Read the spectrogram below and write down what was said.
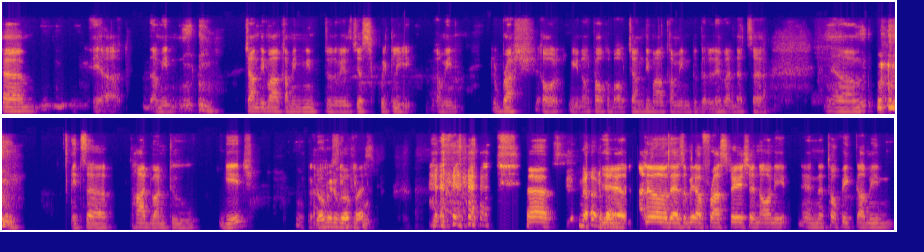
um, yeah, I mean, Chandima coming into the wheel just quickly, I mean, to brush or you know talk about Chandima coming to the eleven. That's a um, it's a hard one to gauge. You want me to go first? Uh, no, no. Yeah, I know there's a bit of frustration on it, and the topic. I mean,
